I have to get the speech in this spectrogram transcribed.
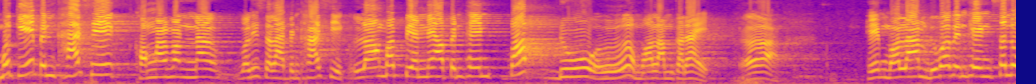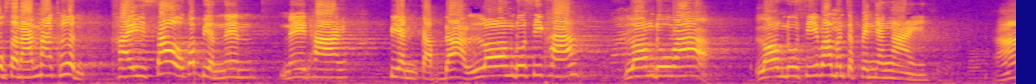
เมื่อกี้เป็นคลาสสิกของนาวนวลิสลาเป็นคลาสสิกลองมาเปลี่ยนแนวเป็นเพลงป๊อปดู เออหมอลำก็ได้เออเพลงหมอลำหรือว่าเป็นเพลงสนุกสนานมากขึ้น ใครเศร้าก็เปลี่ยนในในทาง เปลี่ยนกลับด้าน ลองดูสิคะ ลองดูว่า ลองดูซิว่ามันจะเป็นยังไง อ่า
